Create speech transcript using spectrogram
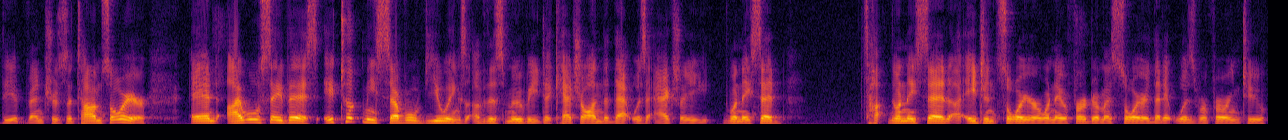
The Adventures of Tom Sawyer. And I will say this: it took me several viewings of this movie to catch on that that was actually when they said when they said uh, Agent Sawyer when they referred to him as Sawyer that it was referring to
